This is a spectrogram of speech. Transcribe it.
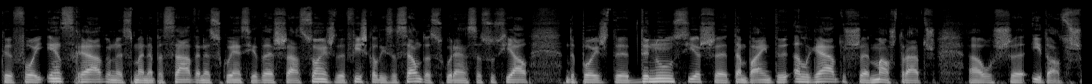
que foi encerrado na semana passada na sequência das ações de fiscalização da Segurança Social, depois de denúncias também de alegados maus tratos aos idosos.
